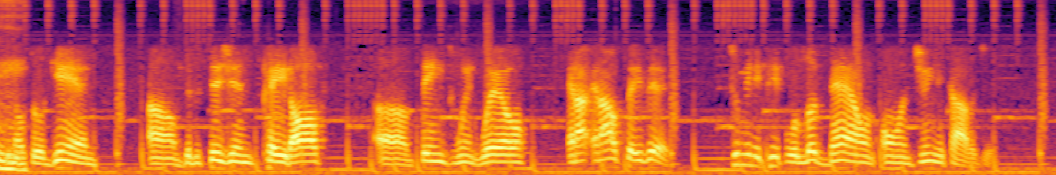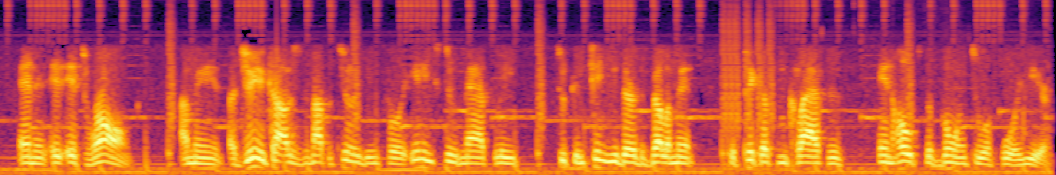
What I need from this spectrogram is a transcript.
You know, so again, um, the decision paid off. Um, things went well, and I and I'll say this: too many people look down on junior colleges, and it, it, it's wrong. I mean, a junior college is an opportunity for any student athlete to continue their development, to pick up some classes in hopes of going to a four year.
